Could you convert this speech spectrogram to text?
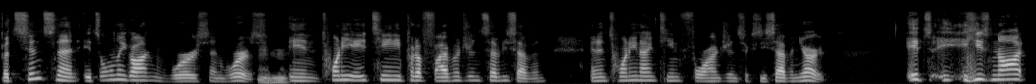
but since then, it's only gotten worse and worse. Mm-hmm. In 2018, he put up 577, and in 2019, 467 yards. It's he's not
